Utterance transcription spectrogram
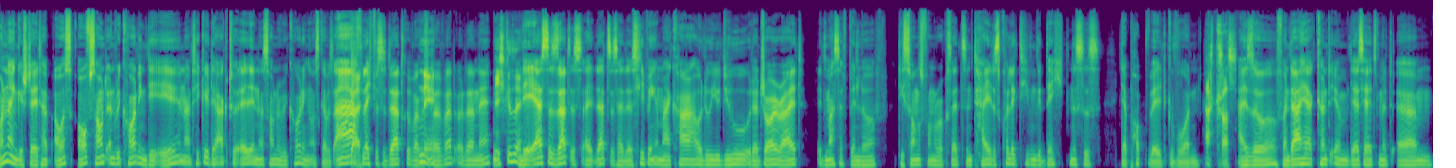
Online gestellt habe aus, auf soundandrecording.de, ein Artikel, der aktuell in der Sound and Recording Ausgabe ist. Ah, Geil. vielleicht bist du da drüber Nee. gestolpert, oder ne? Nicht gesehen. der erste Satz ist halt, Satz ist halt Sleeping in my car, how do you do oder Joyride, it must have been love. Die Songs von Roxette sind Teil des kollektiven Gedächtnisses der Popwelt geworden. Ach krass. Also von daher könnt ihr, der ist ja jetzt mit, ähm,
